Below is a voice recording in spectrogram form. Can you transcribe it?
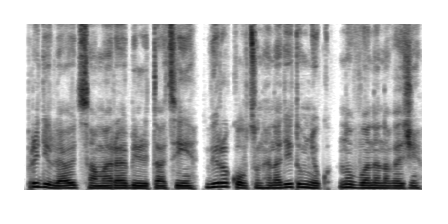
приділяють саме реабілітації. Віра Ковцун, Геннадій Тумнюк. Новини на вежі.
